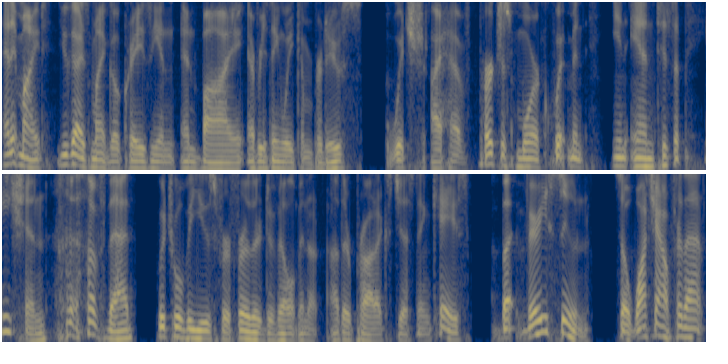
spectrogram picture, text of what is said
and it might, you guys might go crazy and, and buy everything we can produce, which I have purchased more equipment in anticipation of that, which will be used for further development on other products just in case. But very soon, so watch out for that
